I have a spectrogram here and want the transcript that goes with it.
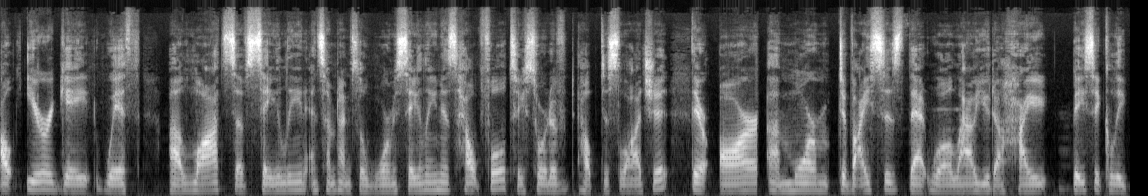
I'll irrigate with uh, lots of saline, and sometimes the warm saline is helpful to sort of help dislodge it. There are uh, more devices that will allow you to hide, basically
